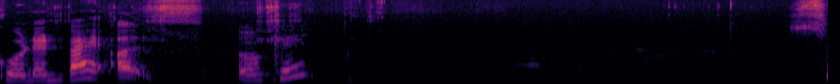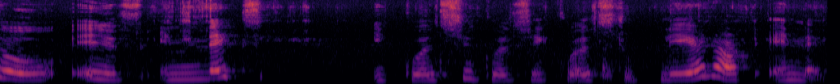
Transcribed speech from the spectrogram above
coded by us okay? So if index equals equals to equals to player dot index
